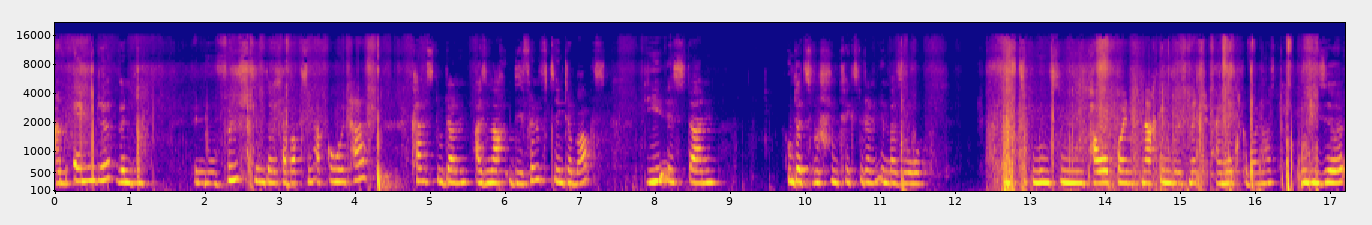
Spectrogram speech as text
am Ende, wenn du, wenn du 15 solcher Boxen abgeholt hast, kannst du dann, also nach die 15. Box, die ist dann, und dazwischen kriegst du dann immer so 50 Münzen, PowerPoint, nachdem du das Match, ein Match gewonnen hast. Und diese,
